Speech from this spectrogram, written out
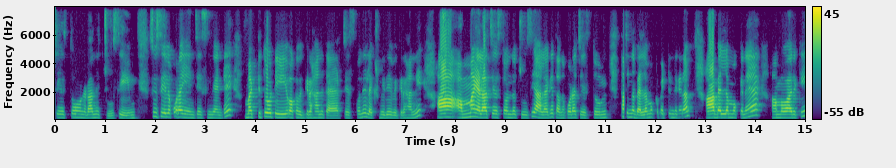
చేస్తూ ఉండడాన్ని చూసి సుశీల కూడా ఏం చేసింది అంటే మట్టితోటి ఒక విగ్రహాన్ని తయారు చేసుకొని లక్ష్మీదేవి విగ్రహాన్ని ఆ అమ్మ ఎలా చేస్తుందో చూసి అలాగే తను కూడా చేస్తూ చిన్న బెల్లం ముక్క పెట్టింది కదా ఆ బెల్లం ముక్కనే అమ్మవారికి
